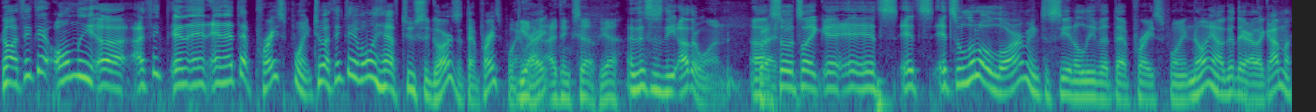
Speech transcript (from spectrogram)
No, I think they only. Uh, I think, and, and and at that price point too. I think they only have two cigars at that price point, Yeah, right? I think so. Yeah. and this is the other one. Uh, Right. So it's like it's it's it's a little alarming to see an Oliva at that price point, knowing how good they are. Like I'm a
